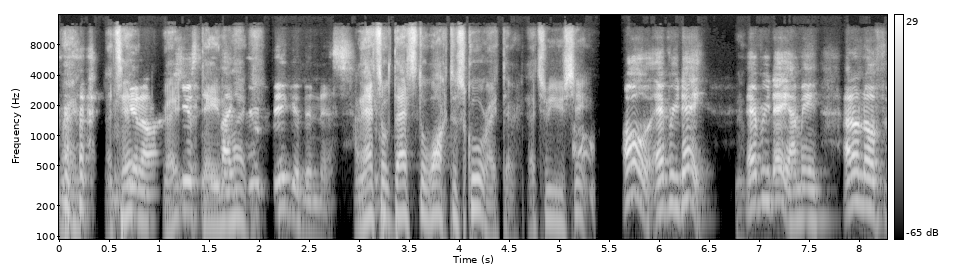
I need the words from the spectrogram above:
Right. That's it. you know, right. to Day like, you're bigger than this. And that's what, that's the walk to school right there. That's who you see. Oh, every day. Every day. I mean, I don't know if,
